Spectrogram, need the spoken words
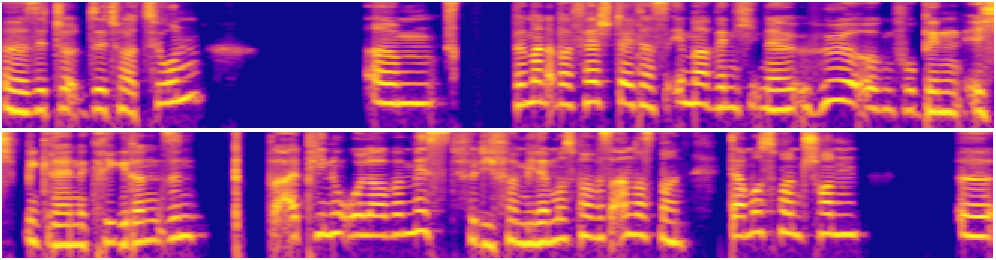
äh, Situ Situationen. Ähm, wenn man aber feststellt, dass immer, wenn ich in der Höhe irgendwo bin, ich Migräne kriege, dann sind alpine Urlaube Mist für die Familie. Muss man was anderes machen. Da muss man schon äh,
